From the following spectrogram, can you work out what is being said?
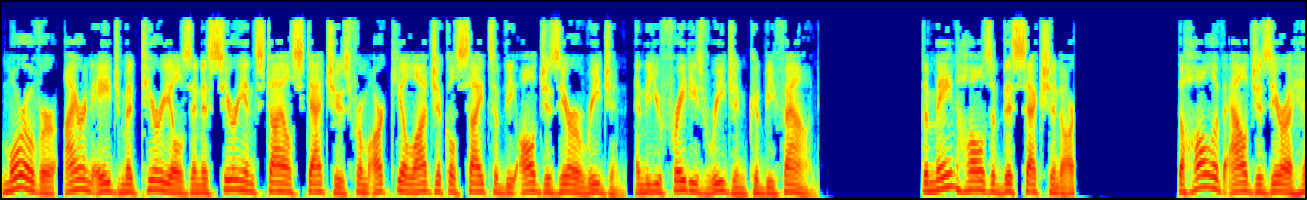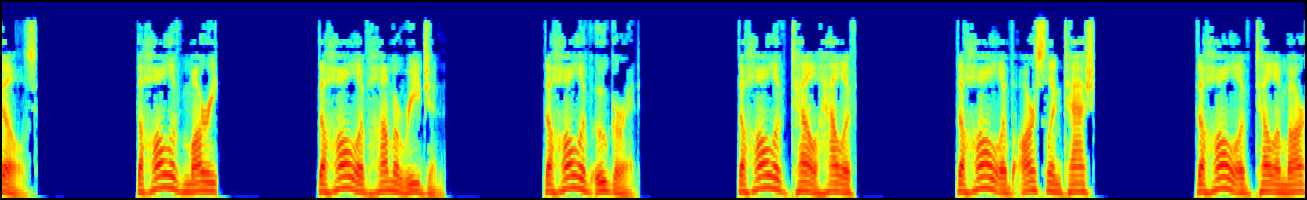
Moreover, Iron Age materials and Assyrian-style statues from archaeological sites of the Al Jazeera region, and the Euphrates region could be found. The main halls of this section are the Hall of Al Jazeera Hills the Hall of Mari the Hall of Hama region the Hall of Ugarit the Hall of Tel Halaf the Hall of Arslan Tash the Hall of Tel Ahmar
